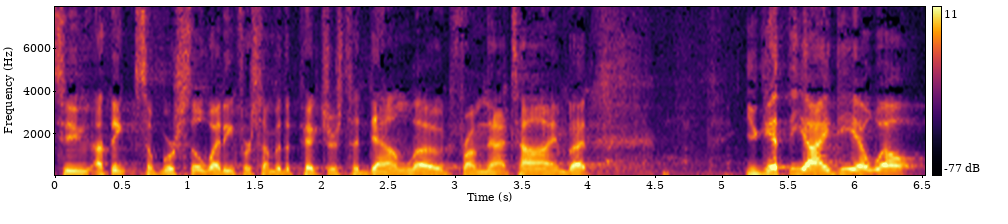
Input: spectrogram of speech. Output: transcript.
To, I think some, we're still waiting for some of the pictures to download from that time, but you get the idea. Well,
